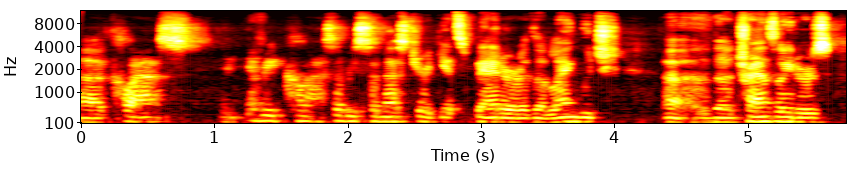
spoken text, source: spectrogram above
uh, class and every class, every semester it gets better. The language, uh, the translators,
